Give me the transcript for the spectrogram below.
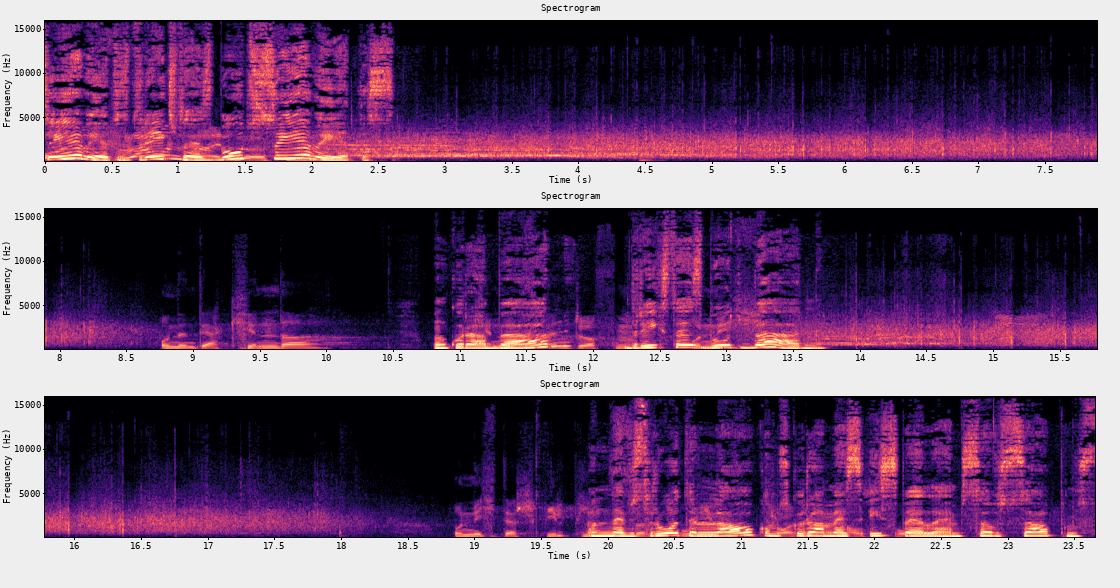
sievietes drīkstēs būt sievietes. Un kurā bērni drīkstēs būt bērni. Un nevis rotaļu laukums, kurā mēs izspēlējam savus sapņus.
